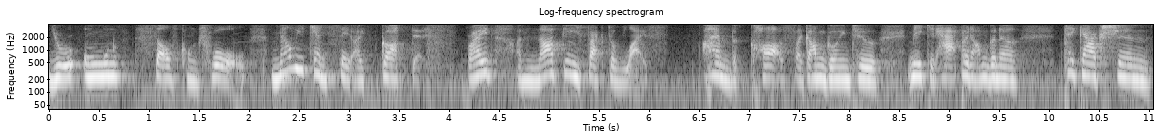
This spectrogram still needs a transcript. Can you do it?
your own self control. Now you can say, I got this, right? I'm not the effect of life. I'm the cause. Like, I'm going to make it happen. I'm going to take action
